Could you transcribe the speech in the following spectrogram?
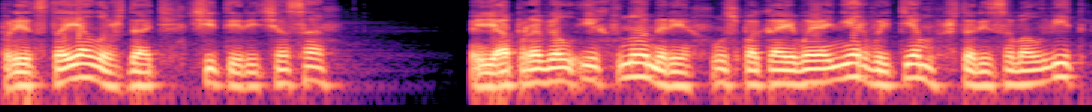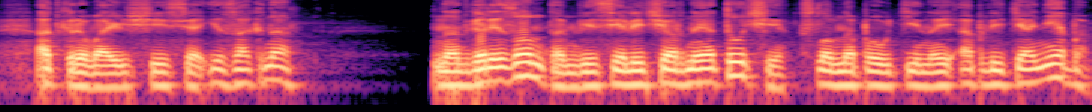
Предстояло ждать четыре часа. Я провел их в номере, успокаивая нервы тем, что рисовал вид, открывающийся из окна. Над горизонтом висели черные тучи, словно паутиной оплетя небо,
